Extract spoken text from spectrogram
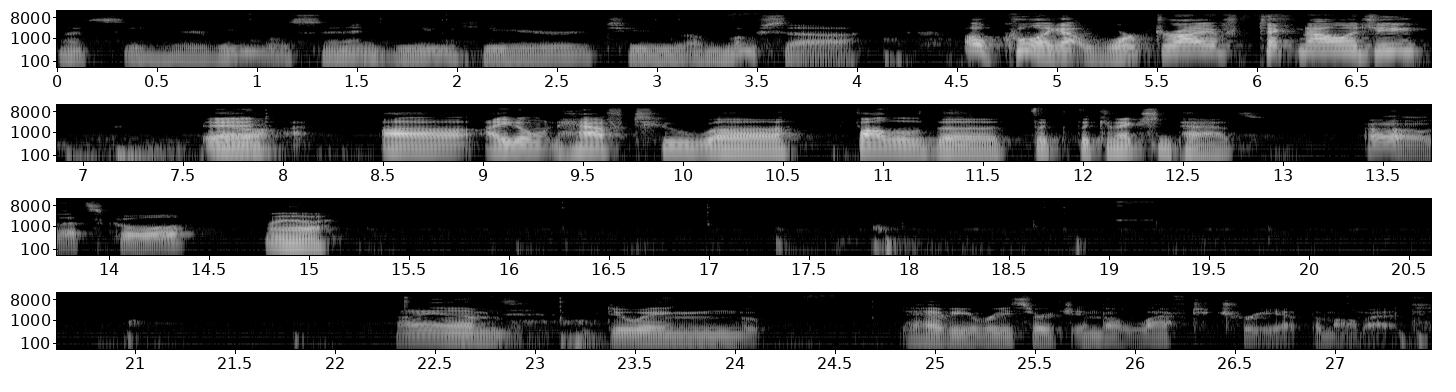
Let's see here. We will send you here to Amosa. Oh, cool! I got warp drive technology, and uh, I don't have to uh, follow the, the the connection paths. Oh, that's cool. Yeah. I am doing heavy research in the left tree at the moment.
